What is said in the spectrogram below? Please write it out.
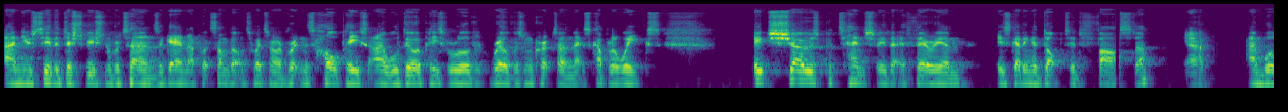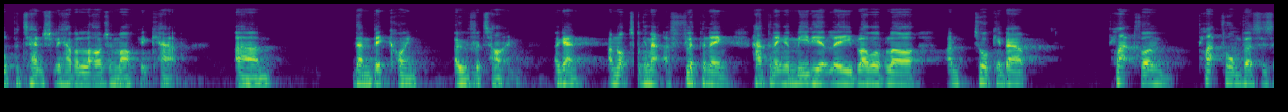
and you see the distribution of returns. Again, I put some of it on Twitter and I've written this whole piece. I will do a piece for Real, Real Vision Crypto in the next couple of weeks. It shows potentially that Ethereum is getting adopted faster. Yeah. And will potentially have a larger market cap um, than Bitcoin over time. Again, I'm not talking about a flippening happening immediately, blah, blah, blah. I'm talking about platform platform versus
